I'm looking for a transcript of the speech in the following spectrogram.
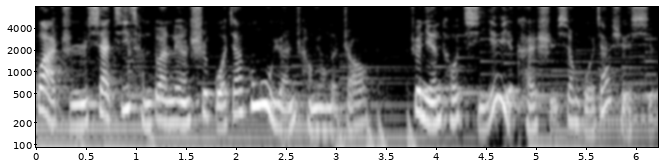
挂职下基层锻炼是国家公务员常用的招，这年头企业也开始向国家学习了。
